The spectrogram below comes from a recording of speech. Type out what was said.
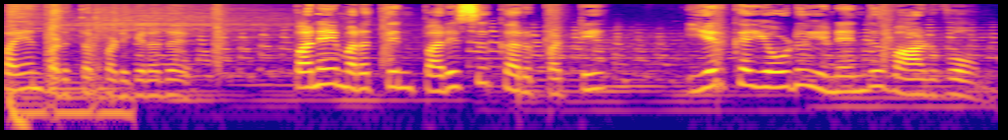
பயன்படுத்தப்படுகிறது. பனை மரத்தின் பரிசு கருப்பட்டி இயற்கையோடு இணைந்து வாழ்வோம்.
